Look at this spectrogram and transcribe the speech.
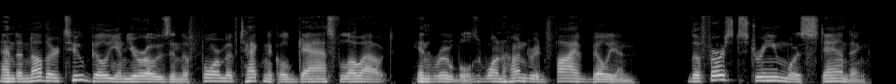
And another 2 billion euros in the form of technical gas flow out, in rubles 105 billion. The first stream was standing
